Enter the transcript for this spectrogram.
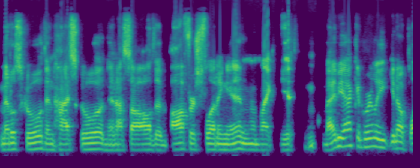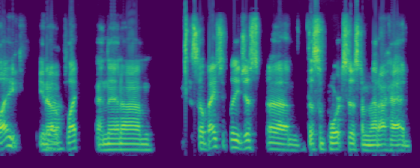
middle school, then high school, and then I saw all the offers flooding in, and I'm like, yeah, maybe I could really, you know, play, you know, Yeah. play. And then, um, so basically, just um, the support system that I had,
